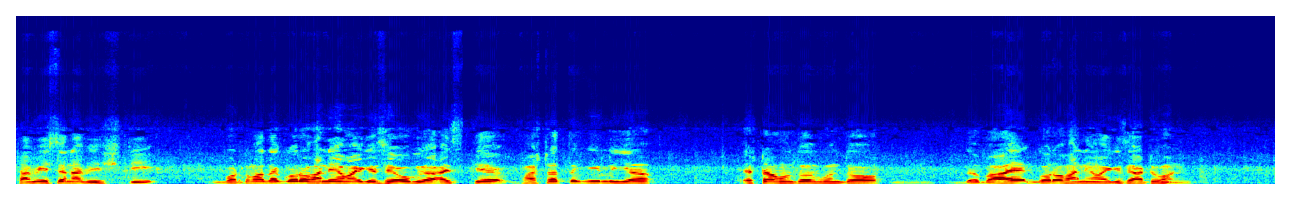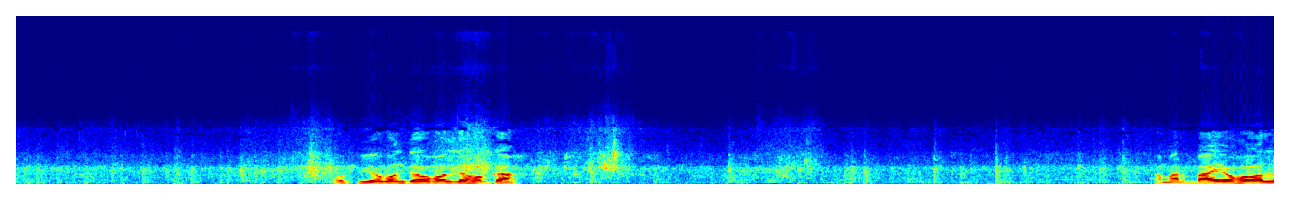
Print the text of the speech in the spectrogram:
থামিছে না বৃষ্টি। বর্তমানে গরম হানি আমাই গেছে। ও আজকে ফার্স্টার থেকে লইয়া একটা পর্যন্ত পর্যন্ত বাই গরম হানি আমাই গেছে আটু হানি ও প্রিয় বন্ধু অকল দেখক কা আমার ভাই হল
